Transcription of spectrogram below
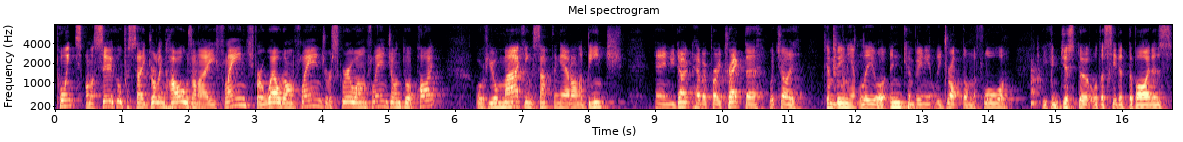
points on a circle for say drilling holes on a flange for a weld on flange or a screw on flange onto a pipe or if you're marking something out on a bench and you don't have a protractor which I conveniently or inconveniently dropped on the floor, you can just do it with a set of dividers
